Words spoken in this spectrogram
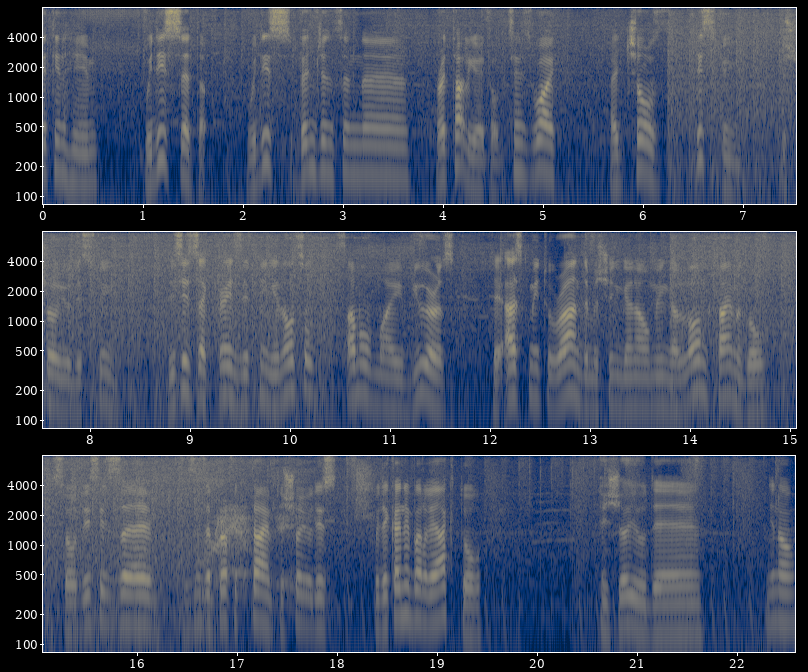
getting him with this setup with this vengeance and uh, retaliator. This is why I chose this thing to show you this thing. This is a crazy thing and also some of my viewers they asked me to run the machine gun Ao Ming a long time ago. So this is uh, this is the perfect time to show you this with the cannibal reactor to show you the, you know,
